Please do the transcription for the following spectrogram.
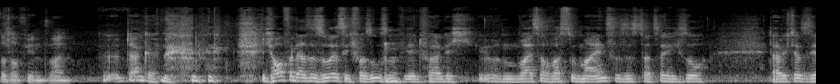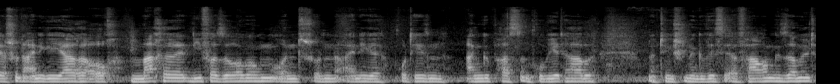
Das auf jeden Fall. Äh, danke. Ich hoffe, dass es so ist. Ich versuche es auf jeden Fall. Ich ähm, weiß auch, was du meinst. Es ist tatsächlich so, dadurch, dass ich ja schon einige Jahre auch mache, die Versorgung und schon einige Prothesen angepasst und probiert habe, natürlich schon eine gewisse Erfahrung gesammelt.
